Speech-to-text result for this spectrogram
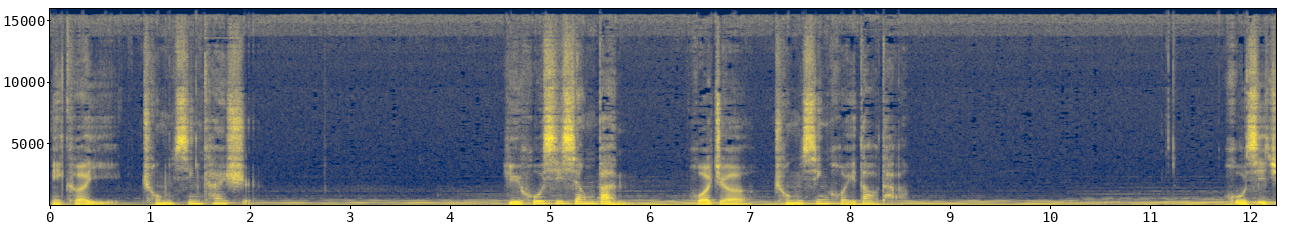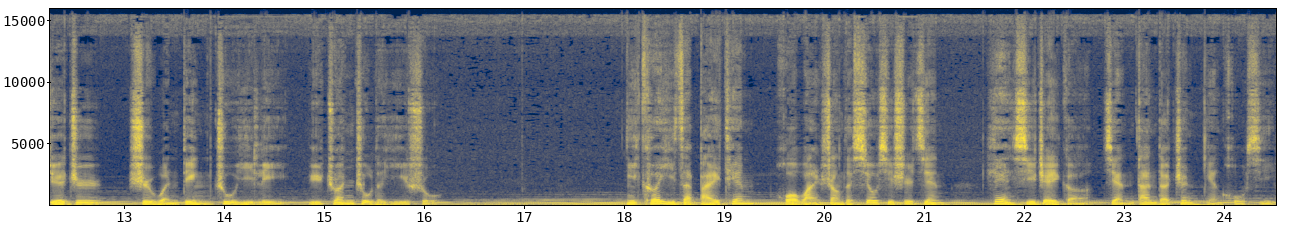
你可以重新开始，与呼吸相伴，或者重新回到它。呼吸觉知是稳定注意力与专注的艺术。你可以在白天或晚上的休息时间练习这个简单的正念呼吸。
